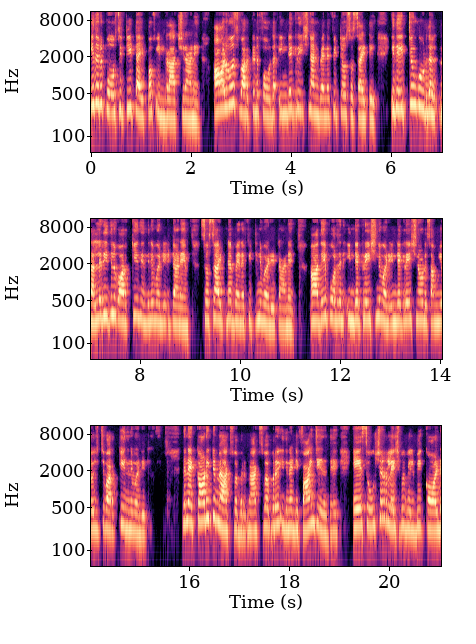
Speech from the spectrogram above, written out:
ഇതൊരു പോസിറ്റീവ് ടൈപ്പ് ഓഫ് ഇന്ററാക്ഷൻ ആണ്. Always worked for the integration and benefit of society ഇത് ഏറ്റവും കൂടുതൽ നല്ല രീതിയിൽ വർക്ക് ചെയ്യുന്ന എന്തിനു വേണ്ടിയിട്ടാണ് സൊസൈറ്റിയുടെ ബെനിഫിറ്റിന് വേണ്ടിയിട്ടാണ് അതേപോലെ തന്നെ ഇന്റഗ്രേഷന് വേണ്ടി ഇന്റഗ്രേഷനോട് സംയോജിച്ച് വർക്ക് ചെയ്യുന്നതിന് വേണ്ടിയിട്ട് then according to max weber max weber ഇതിനെ ഡിഫൈൻ ചെയ്തത് a social relationship will be called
